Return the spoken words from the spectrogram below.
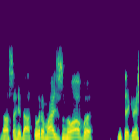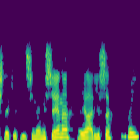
nossa redatora mais nova integrante da equipe do Cinema e Cena. E aí, Larissa? Oi.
